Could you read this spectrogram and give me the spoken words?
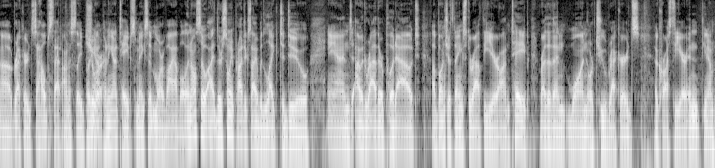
uh, records helps that honestly. Putting Sure. out putting out tapes makes it more viable, and also I, there's so many projects I would like to do, and I would rather put out a bunch of things throughout the year on tape rather than one or two records across the year, and you know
